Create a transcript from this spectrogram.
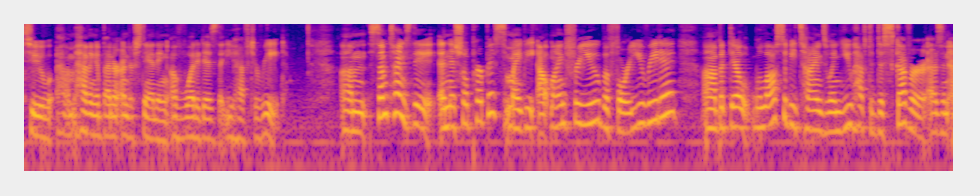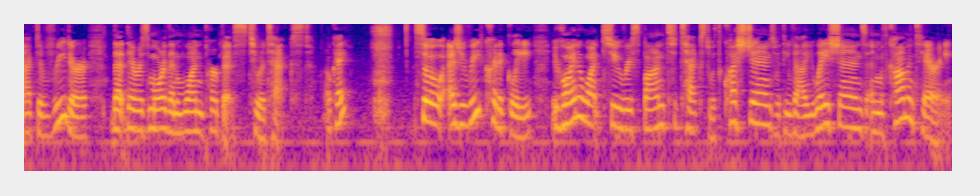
to um, having a better understanding of what it is that you have to read. Um, sometimes the initial purpose might be outlined for you before you read it, uh, but there will also be times when you have to discover as an active reader that there is more than one purpose to a text. Okay? So, as you read critically, you're going to want to respond to text with questions, with evaluations, and with commentary.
